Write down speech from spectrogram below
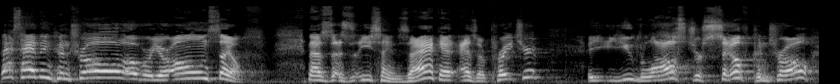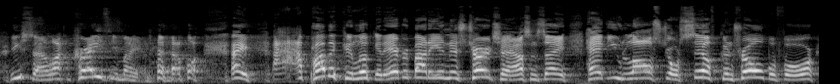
That's having control over your own self. Now, you saying, Zach, as a preacher, You've lost your self control. You sound like a crazy man. hey, I probably can look at everybody in this church house and say, Have you lost your self control before?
